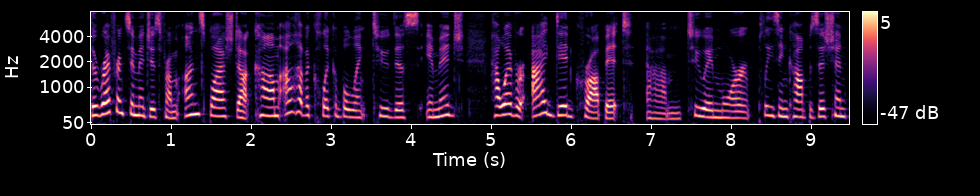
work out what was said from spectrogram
The reference image is from unsplash.com. I'll have a clickable link to this image. However, I did crop it um, to a more pleasing composition.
